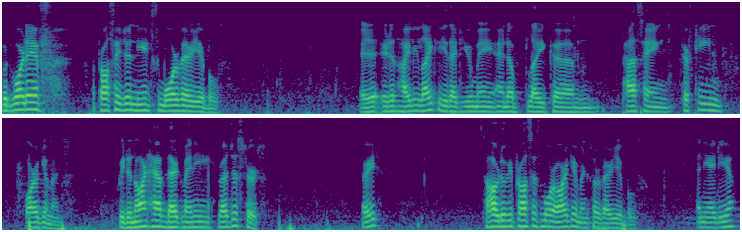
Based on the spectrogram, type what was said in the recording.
But what if a procedure needs more variables? It, it is highly likely that you may end up like um, passing 15 arguments. We do not have that many registers, right? So how do we process more arguments or variables? Any idea?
